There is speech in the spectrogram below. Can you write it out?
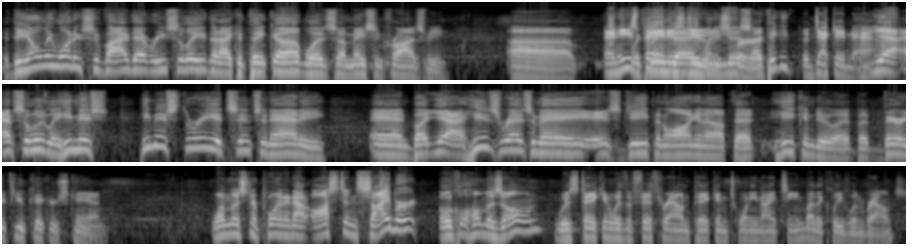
The only one who survived that recently that I could think of was uh, Mason Crosby. Uh, And he's paid Green his Bay when he dues missed- for I think he- a decade and a half. Yeah, absolutely. He missed he missed three at Cincinnati, and but yeah, his resume is deep and long enough that he can do it, but very few kickers can. One listener pointed out Austin Seibert, Oklahoma's own, was taken with a fifth round pick in 2019 by the Cleveland Browns.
